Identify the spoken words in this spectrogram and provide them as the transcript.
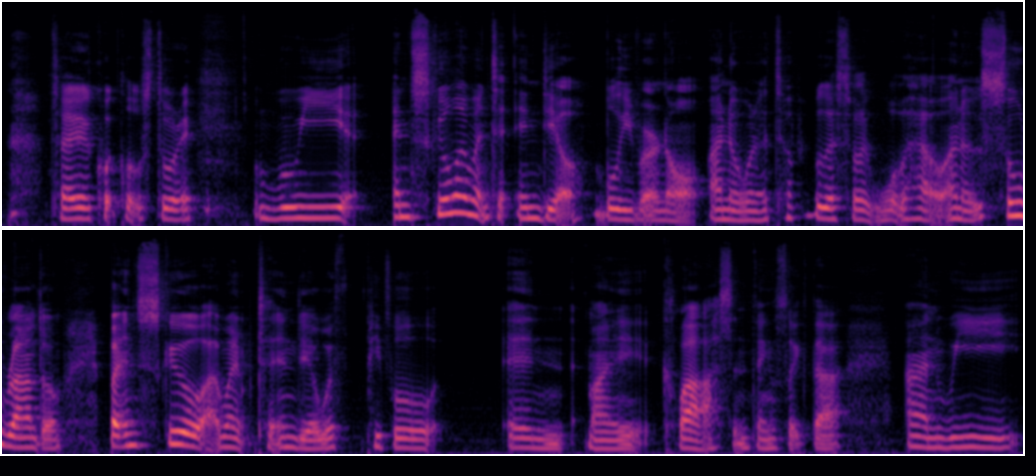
tell you a quick little story. We in school I went to India, believe it or not. I know when I tell people this, they're like, what the hell? I know it's so random. But in school I went to India with people in my class and things like that. And we,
